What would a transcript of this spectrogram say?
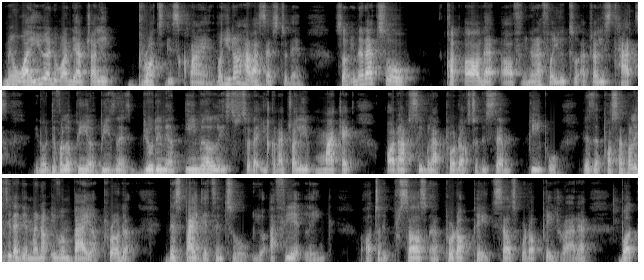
Meanwhile, you are the one that actually brought this client, but you don't have access to them. So in order to cut all that off, in order for you to actually start, you know, developing your business, building an email list so that you can actually market other similar products to the same people, there's a possibility that they might not even buy your product despite getting to your affiliate link or to the sales uh, product page, sales product page rather. But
